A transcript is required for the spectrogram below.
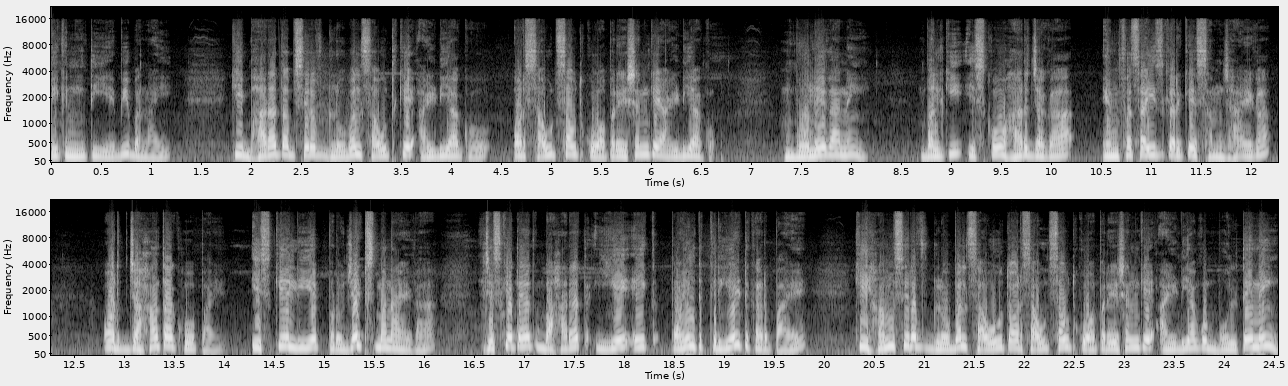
एक नीति ये भी बनाई कि भारत अब सिर्फ़ ग्लोबल साउथ के आइडिया को और साउथ साउथ कोऑपरेशन के आइडिया को बोलेगा नहीं, बल्कि इसको हर जगह एम्फोसाइज करके समझाएगा और जहाँ तक हो पाए इसके लिए प्रोजेक्ट्स बनाएगा, जिसके तहत भारत ये एक पॉइंट क्रिएट कर पाए कि हम सिर्फ़ ग्लोबल साउथ और साउथ साउथ कोऑपरेशन के आइडिया को बोलते नहीं,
